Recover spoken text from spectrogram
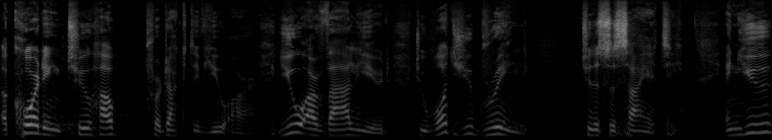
according to how productive you are. You are valued to what you bring to the society. And you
